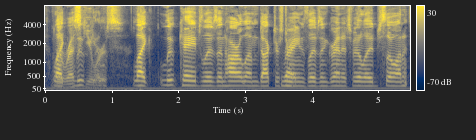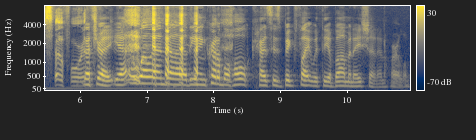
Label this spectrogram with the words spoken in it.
like rescuers. Luke, like Luke Cage lives in Harlem, Doctor Strange right. lives in Greenwich Village, so on and so forth. That's right. Yeah. Well, and uh, the Incredible Hulk has his big fight with the Abomination in Harlem.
